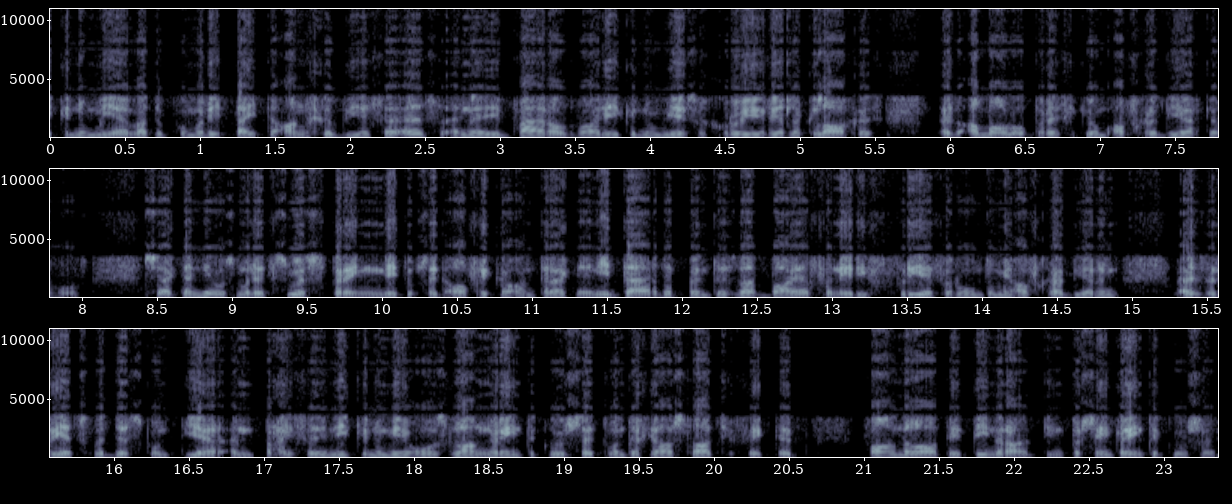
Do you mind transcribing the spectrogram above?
ekonomieë wat op kommoditeite aangewese is in 'n wêreld waar die ekonomiese groei redelik laag is, is almal op risiko om afgradeer te word. So ek dink nie ons moet dit so streng net op Suid-Afrika aantrek nie. En die derde punt is dat baie van hierdie vrees rondom die afgradering is reeds gediskonteer in pryse in die ekonomie. Ons lang rentekoerse, 20 jaar staatseffekte verhandel altyd 10 10% rentekoerse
